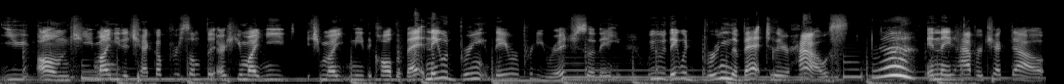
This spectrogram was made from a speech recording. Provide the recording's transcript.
you um she might need a checkup for something, or she might need she might need to call the vet. And they would bring. They were pretty rich, so they we would they would bring the vet to their house and they'd have her checked out.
